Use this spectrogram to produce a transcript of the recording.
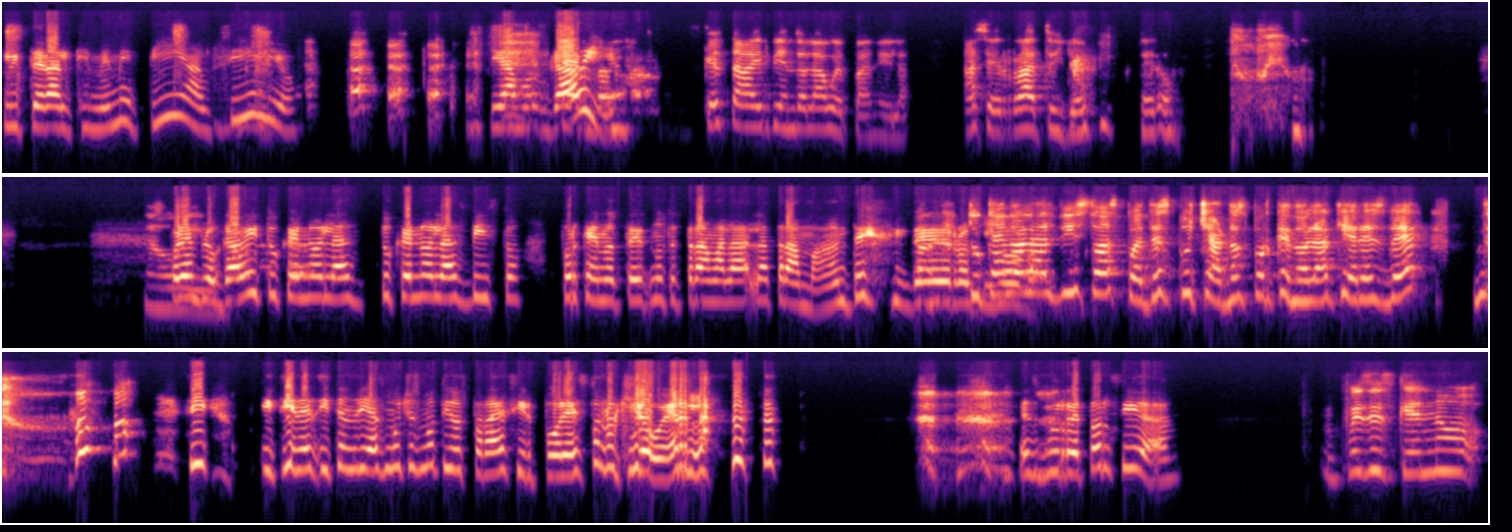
Literal, que me metí, auxilio. Digamos, Gaby. Que estaba ir viendo la web panela hace rato y yo, pero Por ejemplo, Gaby, tú que no la, tú que no la has visto, ¿por qué no te, no te trama la, la trama de, de Rocky ¿Tú que no la has visto después de escucharnos porque no la quieres ver? sí, y, tienes, y tendrías muchos motivos para decir, por esto no quiero verla. es muy retorcida. Pues es que no,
